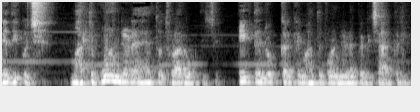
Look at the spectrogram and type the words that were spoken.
यदि कुछ महत्वपूर्ण निर्णय है तो थोड़ा रोक दीजिए। एक दिन रुक करके महत्वपूर्ण निर्णय पर विचार करिए।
